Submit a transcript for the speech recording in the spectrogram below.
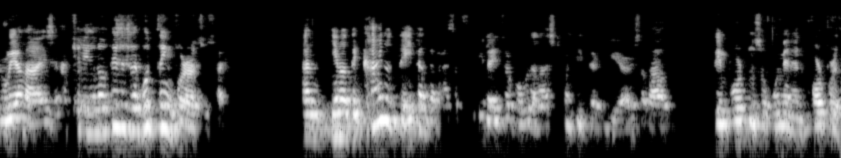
realized, actually, you know, this is a good thing for our society. And, you know, the kind of data that has accumulated over the last 20, 30 years about the importance of women in corporate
